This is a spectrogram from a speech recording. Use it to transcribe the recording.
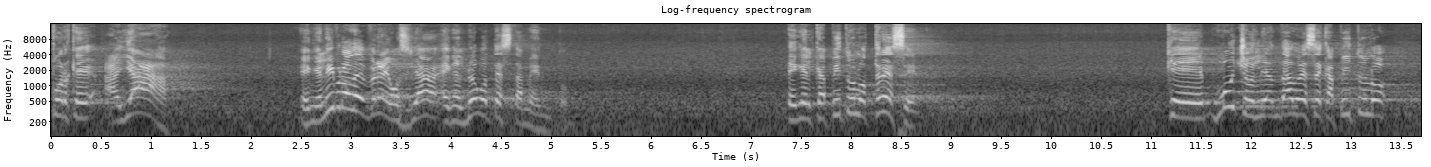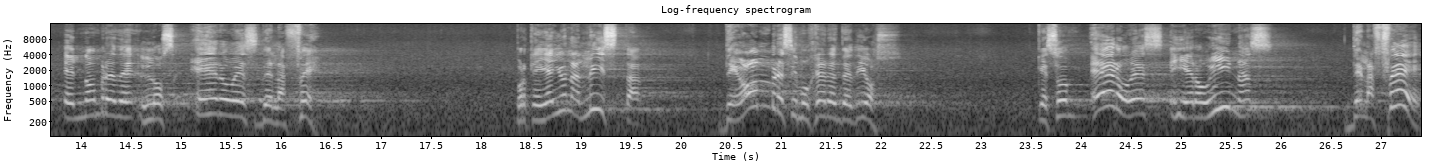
Porque allá, en el libro de Hebreos, ya en el Nuevo Testamento, en el capítulo 13, que muchos le han dado a ese capítulo el nombre de los héroes de la fe. Porque ahí hay una lista de hombres y mujeres de Dios que son héroes y heroínas de la fe.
